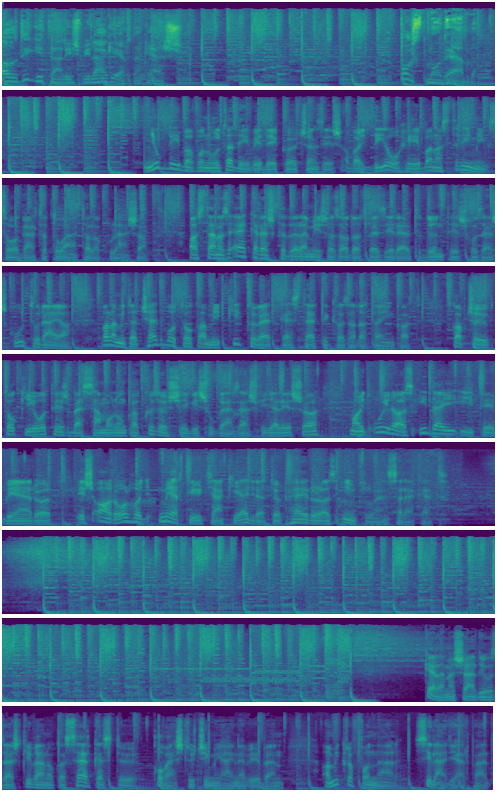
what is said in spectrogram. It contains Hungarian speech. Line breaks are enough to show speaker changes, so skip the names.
A digitális világ érdekes. Postmodem.
Nyugdíjba vonult a DVD kölcsönzés, vagy dióhéjban a streaming szolgáltató átalakulása. Aztán az elkereskedelem és az adatvezérelt döntéshozás kultúrája, valamint a chatbotok, amik kikövetkeztetik az adatainkat. Kapcsoljuk Tokiót és beszámolunk a közösségi sugárzás figyelésről, majd újra az idei ITBN-ről, és arról, hogy miért tiltják ki egyre több helyről az influencereket. Kellemes rádiózást kívánok a szerkesztő Kovács Tücsi Mihály nevében. A mikrofonnál Szilágy Árpád.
